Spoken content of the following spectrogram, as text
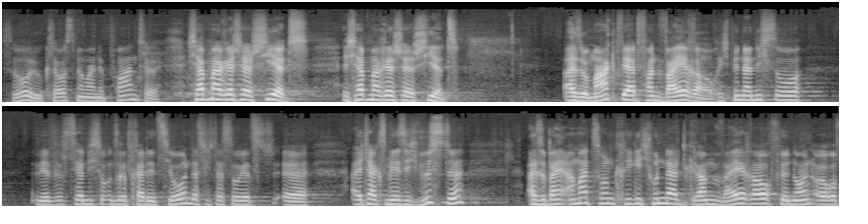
So, du klaust mir meine Pointe. Ich habe mal recherchiert. Ich habe mal recherchiert. Also Marktwert von Weihrauch. Ich bin da nicht so, das ist ja nicht so unsere Tradition, dass ich das so jetzt äh, alltagsmäßig wüsste. Also bei Amazon kriege ich 100 Gramm Weihrauch für 9,95 Euro.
